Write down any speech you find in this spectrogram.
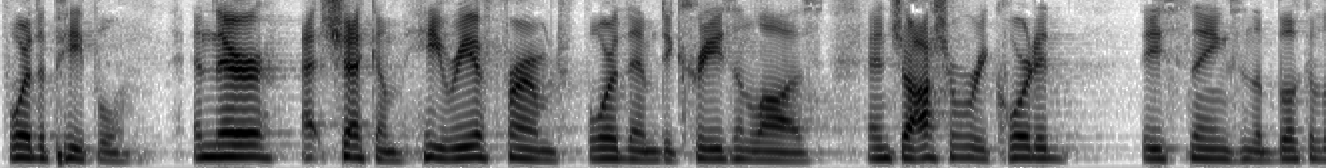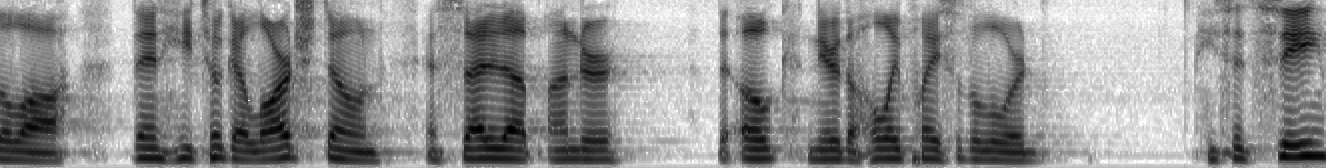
for the people. And there at Shechem, he reaffirmed for them decrees and laws. And Joshua recorded these things in the book of the law. Then he took a large stone and set it up under the oak near the holy place of the Lord. He said, See,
